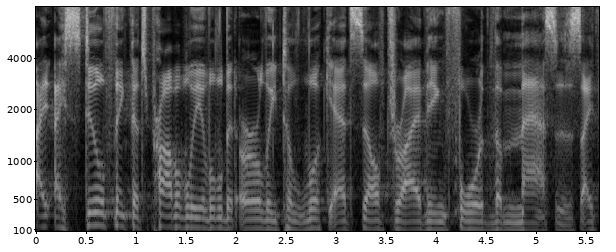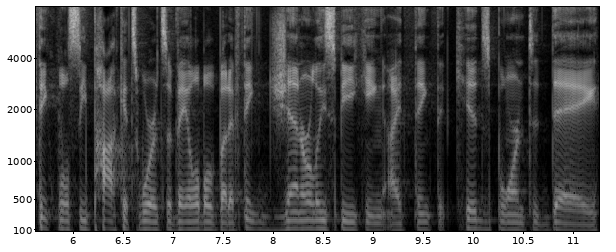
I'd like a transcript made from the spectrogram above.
I, I still think that's probably a little bit early to look at self driving for the masses. I think we'll see pockets where it's available, but I think generally speaking, I think that kids born today,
